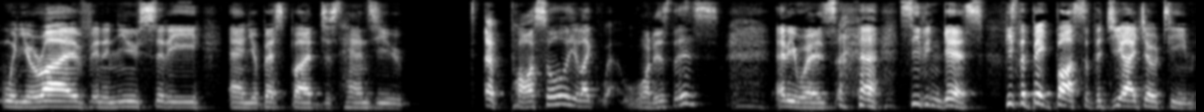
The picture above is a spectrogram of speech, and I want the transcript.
when you arrive in a new city and your best bud just hands you a parcel, you're like, what is this? Anyways, see if you can guess. He's the big boss of the G.I. Joe team,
